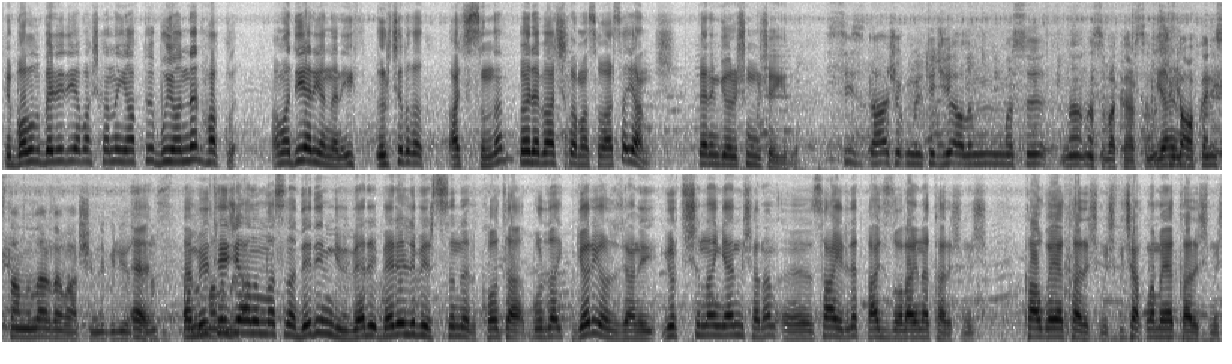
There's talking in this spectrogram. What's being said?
Şimdi Bolu Belediye Başkanı'nın yaptığı bu yönden haklı. Ama diğer yönden ırkçılık açısından böyle bir açıklaması varsa yanlış. Benim görüşüm bu şekilde. Siz daha çok mülteci alınmasına nasıl bakarsınız? Yani- Çünkü Afganistanlılar da var şimdi Evet. biliyorsunuz. Yani Alınmalı mülteci mı? alınmasına dediğim gibi bel- belirli bir sınır, kota burada görüyoruz yani yurt dışından gelmiş adam e, sahilde taciz olayına karışmış, kavgaya karışmış, bıçaklamaya karışmış.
